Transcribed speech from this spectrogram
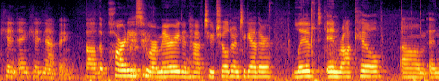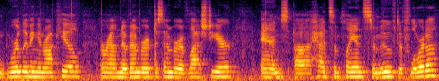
kin- and kidnapping. Uh, The parties who are married and have two children together lived in Rock Hill, um, and were living in Rock Hill around November of December of last year, and uh, had some plans to move to Florida.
